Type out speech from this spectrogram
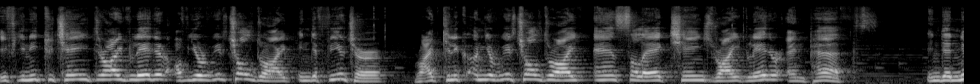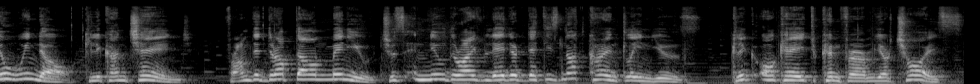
If you need to change drive letter of your virtual drive in the future, right-click on your virtual drive and select Change Drive Letter and Paths. In the new window, click on Change. From the drop-down menu, choose a new drive letter that is not currently in use. Click OK to confirm your choice.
